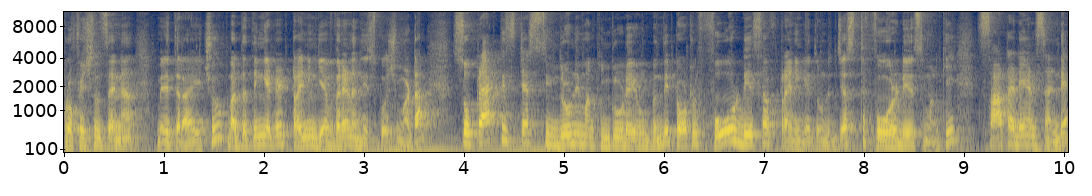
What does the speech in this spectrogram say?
ప్రొఫెషనల్స్ అయినా మీరైతే రాయొచ్చు. బట్ ద థింగ్ ఏంటంటే ట్రైనింగ్ ఎవరైనా తీసుకోవచ్చు అనమాట సో ప్రాక్టీస్ టెస్ట్ ఇందులోనే మనకి ఇంక్లూడ్ అయి ఉంటుంది. Total four days of training అయితే ఉంటుంది. జస్ట్ ఫోర్ డేస్ మనకి Saturday and Sunday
